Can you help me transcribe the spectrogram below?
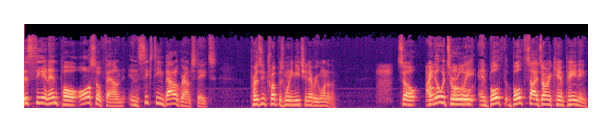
this CNN poll also found in 16 battleground states, President Trump is winning each and every one of them. So I know it's early, and both both sides aren't campaigning.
